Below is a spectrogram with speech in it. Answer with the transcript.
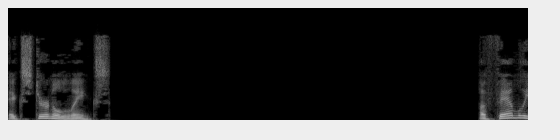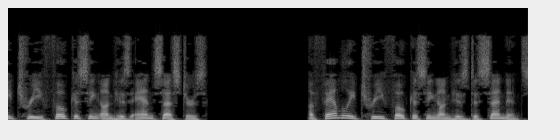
External links A family tree focusing on his ancestors A family tree focusing on his descendants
